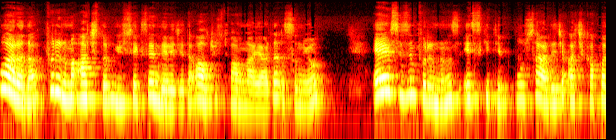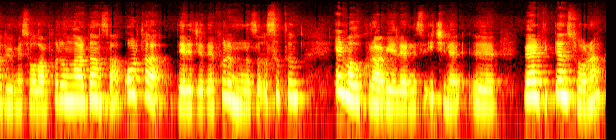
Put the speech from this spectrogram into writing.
Bu arada fırınımı açtım. 180 derecede alt üst fanlı ayarda ısınıyor. Eğer sizin fırınınız eski tip bu sadece aç kapa düğmesi olan fırınlardansa orta derecede fırınınızı ısıtın. Elmalı kurabiyelerinizi içine e, verdikten sonra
